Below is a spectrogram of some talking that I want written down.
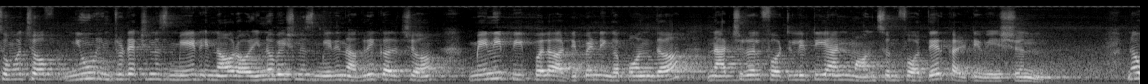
so much of new introduction is made in our or innovation is made in agriculture, many people are depending upon the natural fertility and monsoon for their cultivation. Now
